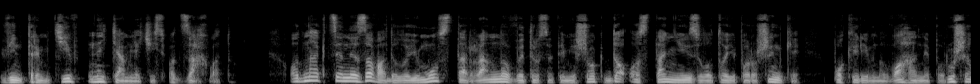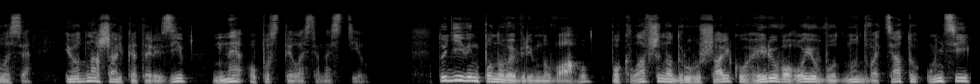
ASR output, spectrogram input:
Він тремтів, не тямлячись від захвату. Однак це не завадило йому старанно витрусити мішок до останньої золотої порошинки, поки рівновага не порушилася, і одна шалька терезів не опустилася на стіл. Тоді він поновив рівновагу, поклавши на другу шальку гирю вагою в одну двадцяту унції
